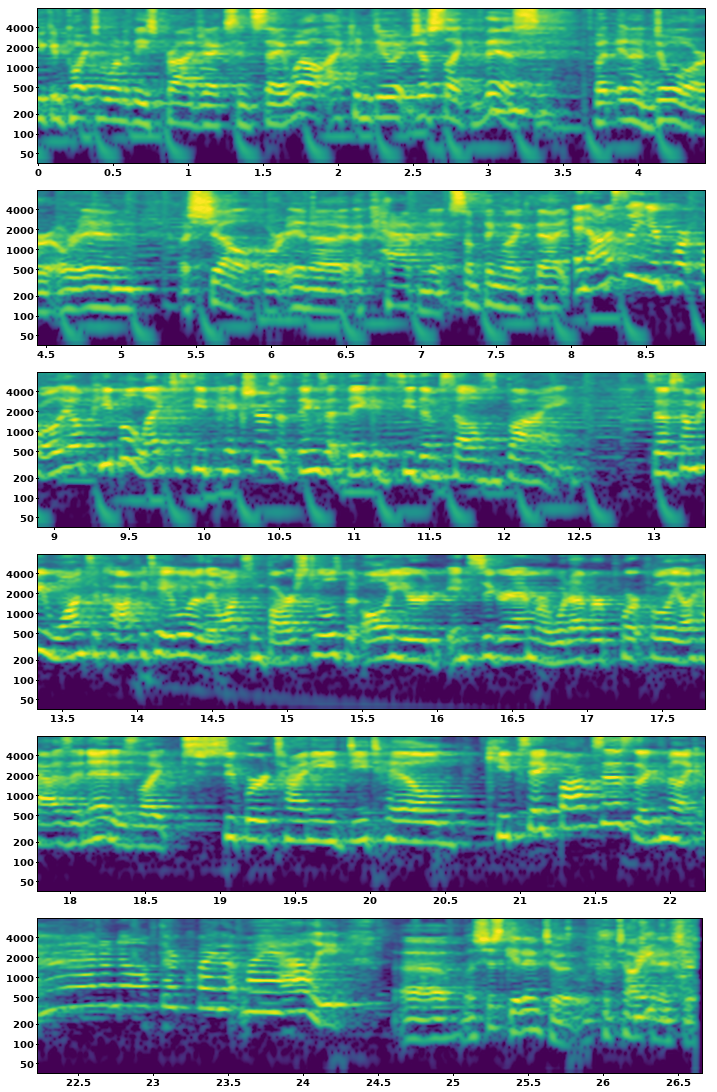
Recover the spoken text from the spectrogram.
you can point to one of these projects and say, well, I can do it just like this, but in a door or in a shelf or in a, a cabinet, something like that. And honestly, in your portfolio, people like to see pictures of things that they could see themselves buying. So if somebody wants a coffee table or they want some bar stools, but all your Instagram or whatever portfolio has in it is like super tiny, detailed keepsake boxes, they're gonna be like, "Ah, if they're quite up my alley. Uh, let's just get into it. We'll quit talking Ready? at you.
